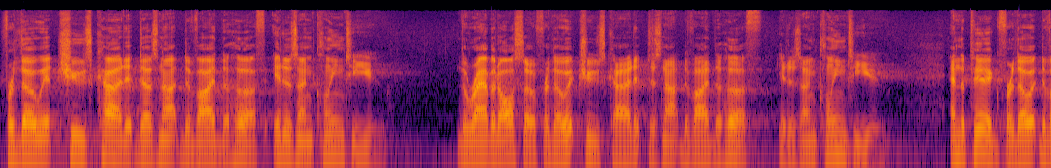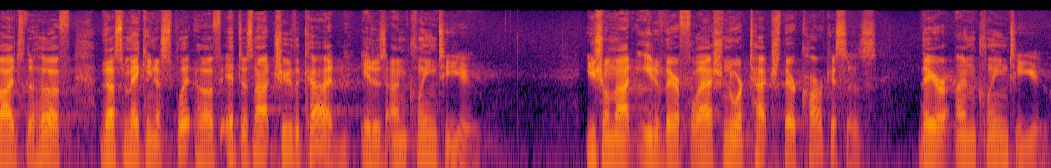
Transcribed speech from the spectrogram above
for though it chews cud, it does not divide the hoof. It is unclean to you. The rabbit also, for though it chews cud, it does not divide the hoof. It is unclean to you. And the pig, for though it divides the hoof, thus making a split hoof, it does not chew the cud. It is unclean to you. You shall not eat of their flesh, nor touch their carcasses. They are unclean to you.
